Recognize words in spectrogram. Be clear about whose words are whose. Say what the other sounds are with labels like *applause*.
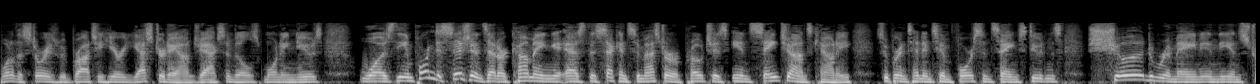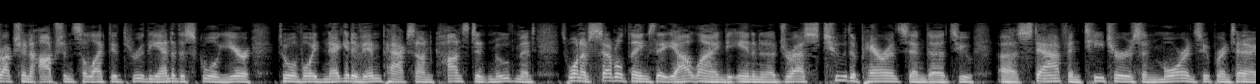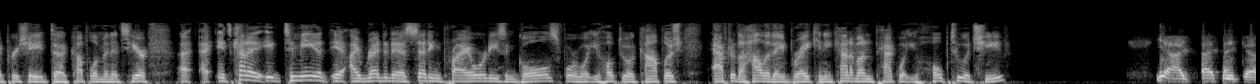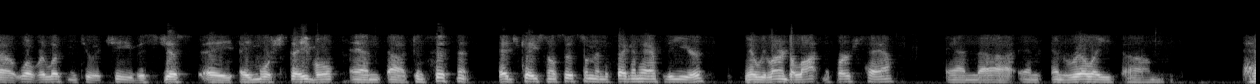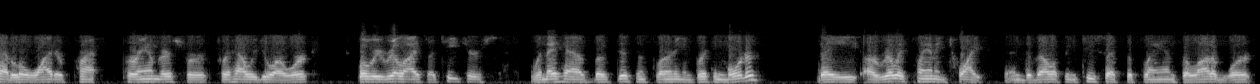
Speaker 1: One of the stories we brought you here yesterday on Jacksonville's Morning News was the important decisions that are coming as the second semester approaches in St. Johns County. Superintendent Tim Forson saying students should remain in the instruction option selected through the end of the school year to avoid negative impacts on constant movement. It's one of several things that you outlined in an address to the parents and uh, to uh, staff and teachers and more. And Superintendent, I appreciate a couple of minutes here. Uh, it's kind of, it, to me, it, I read it as setting priorities priorities and goals for what you hope to accomplish after the holiday break. Can you kind of unpack what you hope to achieve?
Speaker 2: Yeah, I, I think uh, what we're looking to achieve is just a, a more stable and uh, consistent educational system in the second half of the year. You know, we learned a lot in the first half, and uh, and and really um, had a little wider parameters for for how we do our work. But we realized our teachers, when they have both distance learning and brick and mortar, they are really planning twice and developing two sets of plans, a lot of work.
